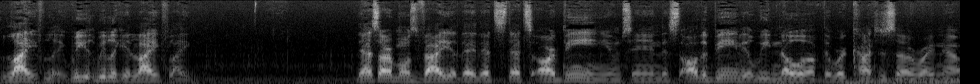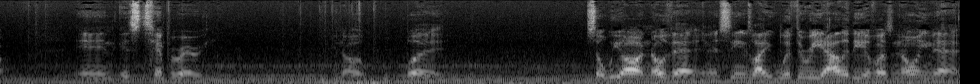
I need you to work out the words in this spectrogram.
life. We we look at life like that's our most value. That, that's that's our being. You know what I'm saying? That's all the being that we know of, that we're conscious of right now, and it's temporary. You know, but so we all know that, and it seems like with the reality of us knowing that,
